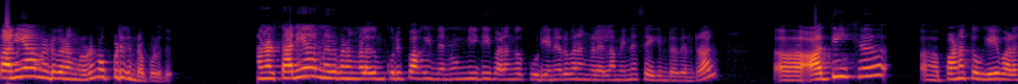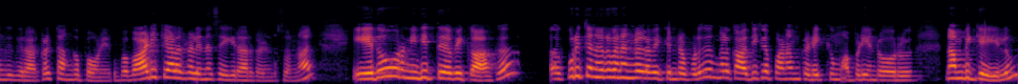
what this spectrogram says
தனியார் நிறுவனங்களுடன் ஒப்பிடுகின்ற பொழுது. ஆனால் தனியார் நிறுவனங்களதும் குறிப்பாக இந்த நுண்நிதி வழங்கக்கூடிய நிறுவனங்கள் எல்லாம் என்ன செய்கின்றது என்றால் ஆஹ் அதிக பணத்தொகையை வழங்குகிறார்கள் தங்க பவுனிற்கு. இப்ப வாடிக்கையாளர்கள் என்ன செய்கிறார்கள் என்று சொன்னால் ஏதோ ஒரு நிதி தேவைக்காக குறித்த நிறுவனங்களில் வைக்கின்ற பொழுது எங்களுக்கு அதிக பணம் கிடைக்கும் அப்படின்ற ஒரு நம்பிக்கையிலும்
